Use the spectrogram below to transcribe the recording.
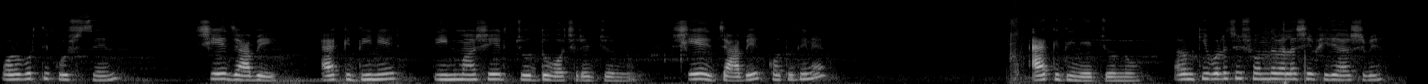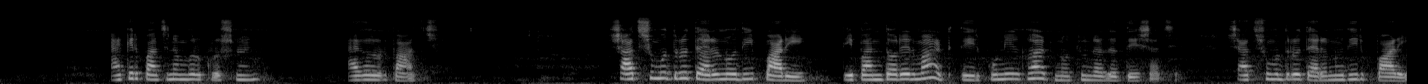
পরবর্তী কোশ্চেন সে যাবে এক দিনের তিন মাসের চোদ্দ বছরের জন্য। সে যাবে কত দিনের এক দিনের জন্য। কারণ কি বলেছে? সন্ধ্যাবেলা সে ফিরে আসবে। একের পাঁচ নম্বর প্রশ্ন, এগারোর পাঁচ। সাত সমুদ্র, তেরো নদী পারে তেপান্তরের মাঠ, তেরপুনির ঘাট, নতুন রাজার দেশ আছে। সাত সমুদ্র, তেরো নদীর পারে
